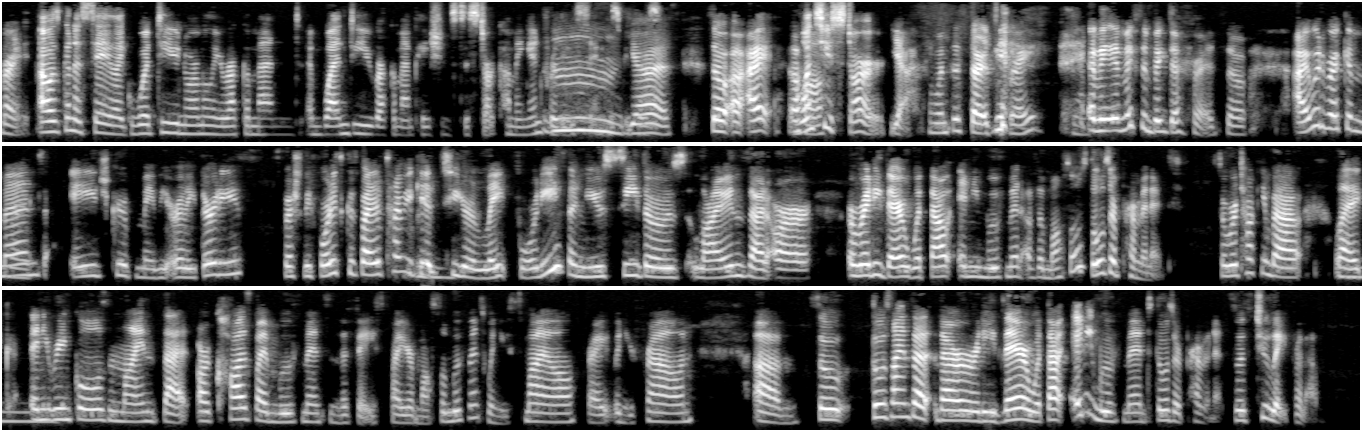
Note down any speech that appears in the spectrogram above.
Right. I was gonna say, like, what do you normally recommend, and when do you recommend patients to start coming in for these things? mm, Because yes. So uh, I, once uh-huh. you start, Yeah, once it starts, yeah. right? Yeah. I mean, it makes a big difference. So I would Right. recommend age group maybe early 30s, especially 40s, because by the time you get Mm. to your late 40s and you see those lines that are already there without any movement of the muscles, those are permanent. So we're talking about like any Mm. wrinkles and lines that are caused by movements in the face, by your muscle movements when you smile, right? When you frown. Um, so those lines that, that are already there without any movement, those are permanent. So it's too late for them.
